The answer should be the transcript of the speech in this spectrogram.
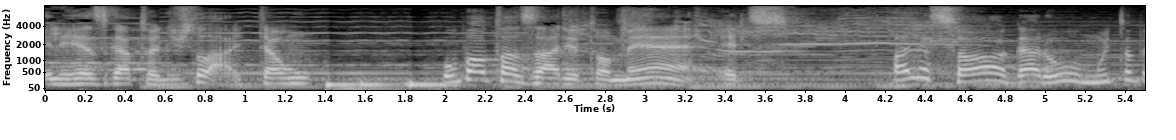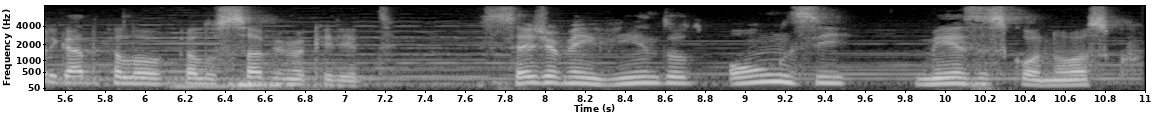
ele resgatou ele de lá. Então, o Baltazar e o Tomé, eles Olha só, Garu, muito obrigado pelo, pelo sub, meu querido. Seja bem-vindo, 11 meses conosco.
